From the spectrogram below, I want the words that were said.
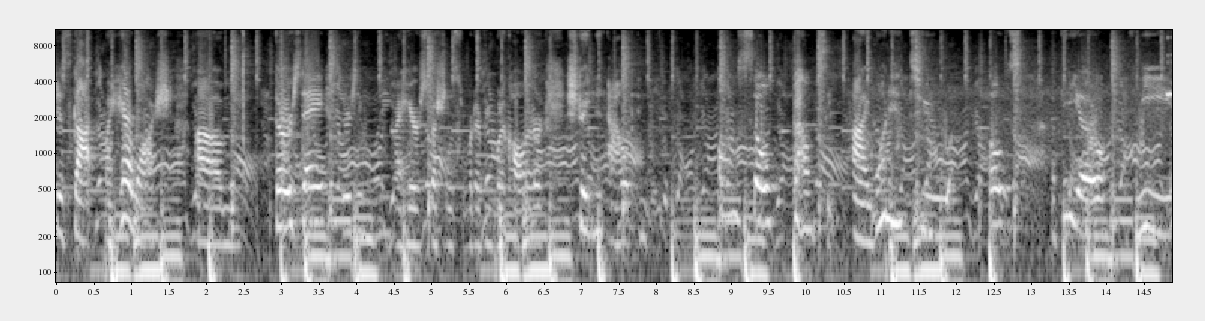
just got my hair washed. Um, Thursday, Thursday morning, my hair specialist or whatever you want to call her, straightened it out and made it oh so bouncy. I wanted to post a video of me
